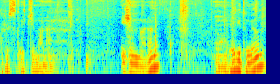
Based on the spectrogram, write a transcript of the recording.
그럴 수도 있지만은 이 신발은 어, 여기 두면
